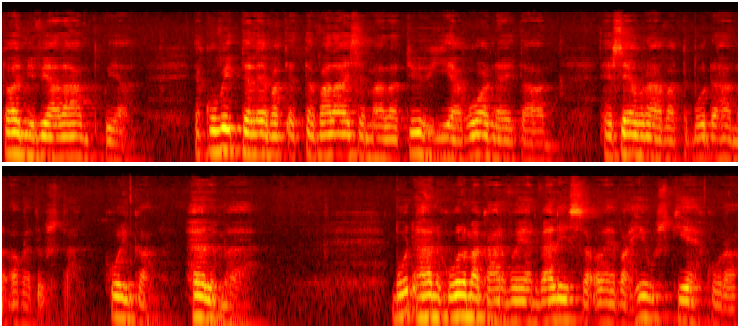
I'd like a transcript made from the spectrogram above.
toimivia lampuja ja kuvittelevat, että valaisemalla tyhjiä huoneitaan he seuraavat Buddhan opetusta. Kuinka hölmöä. Buddhan kulmakarvojen välissä oleva hiuskiehkura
